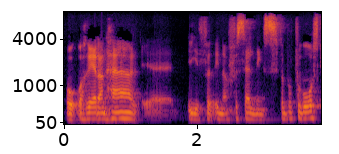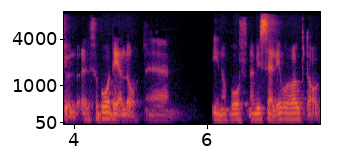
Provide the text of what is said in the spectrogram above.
Och, och redan här eh, i, för, inom försäljnings, för, för, vår skull, för vår del då, eh, inom vår, när vi säljer våra uppdrag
